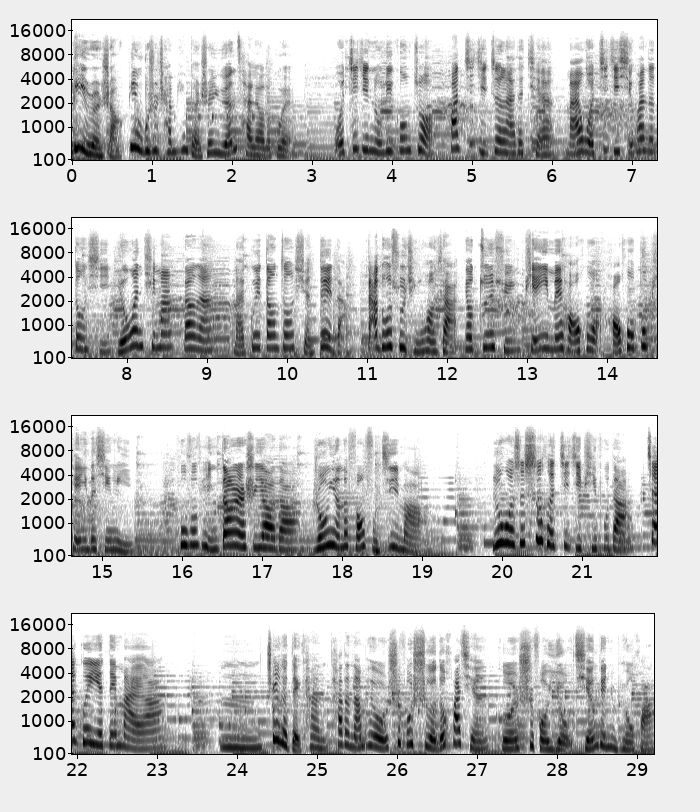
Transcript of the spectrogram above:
利润上，并不是产品本身原材料的贵。我自己努力工作，花自己挣来的钱买我自己喜欢的东西，有问题吗？当然，买贵当中选对的，大多数情况下要遵循便宜没好货，好货不便宜的心理。护肤品当然是要的，容颜的防腐剂嘛。如果是适合自己皮肤的，再贵也得买啊。嗯，这个得看她的男朋友是否舍得花钱和是否有钱给女朋友花。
